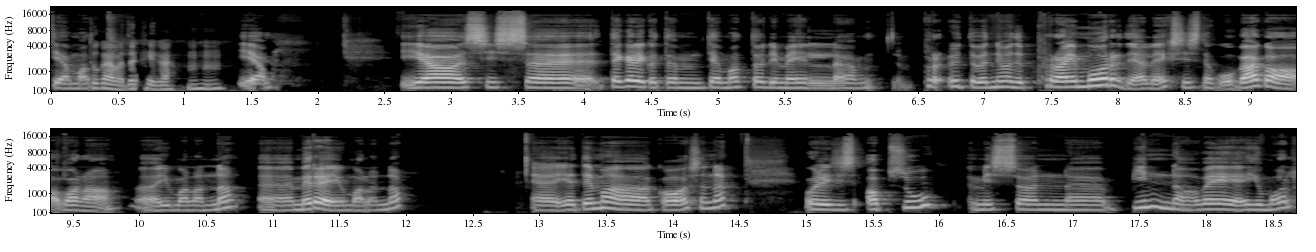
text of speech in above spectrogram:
diamant. tugeva tõhiga mm -hmm.. jah ja siis äh, tegelikult ähm, Diamant oli meil äh,, ütlevad niimoodi primordial ehk siis nagu väga vana äh, jumalanna merejumalanna ja tema kaaslane oli siis Apsu mis on äh, pinnavee jumal.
